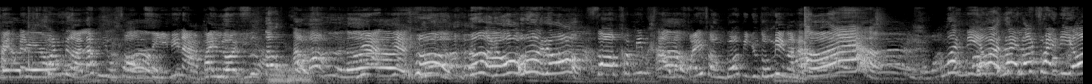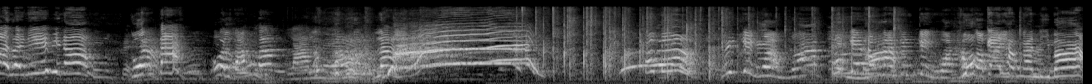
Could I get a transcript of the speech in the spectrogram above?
เป็นเป็นคนเหนือแล้วผิวสองสีนี่นะไปเลยคือต้องเอาว่าคือเลยเนี่ยเนี่ยฮือฮือดูฮือดูซองขมิ้นขาวเราไว้สองดวงอยู่ตรงนี้ก่อนนะเออมันดีอะเลยรถไฟดีอะเลยนี่พี่น้องกดตาโอ้ยฟังตาลาแล้ว่งมากพวกแกทำงานกันเก่งว่ะพวกแกทำงานดีมาก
